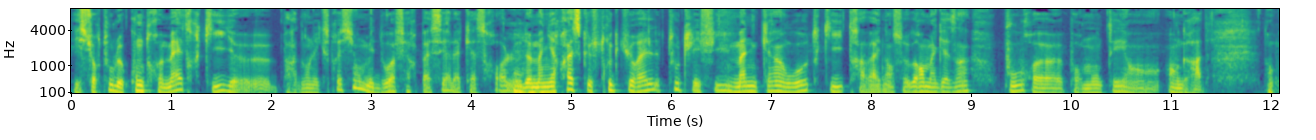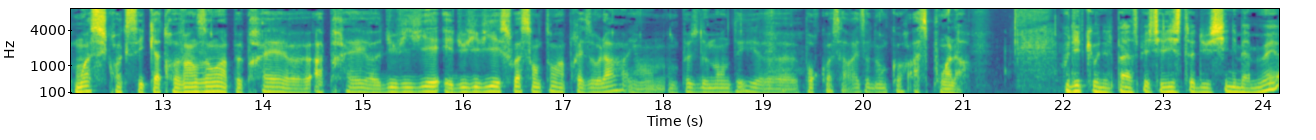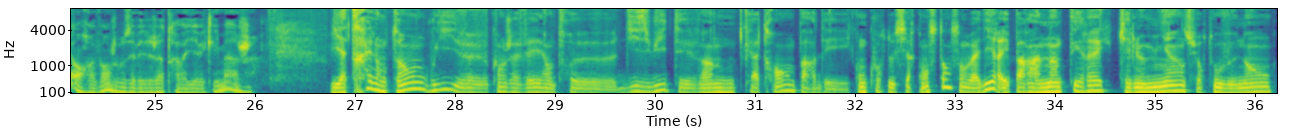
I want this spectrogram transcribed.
et surtout le contremaître qui, euh, pardon l'expression, mais doit faire passer à la casserole de mmh. manière presque structurelle toutes les filles, mannequins ou autres, qui travaillent dans ce grand magasin pour, euh, pour monter en, en grade. Donc moi, je crois que c'est 80 ans à peu près euh, après euh, Duvivier et Duvivier 60 ans après Zola, et on, on peut se demander euh, pourquoi ça résonne encore à ce point-là. Vous dites que vous n'êtes pas un spécialiste du cinéma muet, en revanche, vous avez déjà travaillé avec l'image. Il y a très longtemps, oui, quand j'avais entre 18 et 24 ans, par des concours de circonstances, on va dire, et par un intérêt qui est le mien, surtout venant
